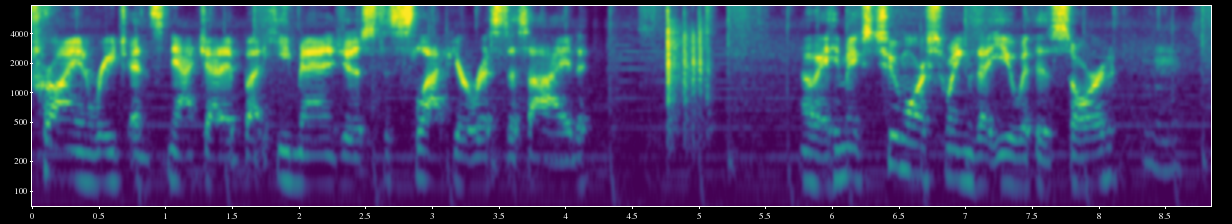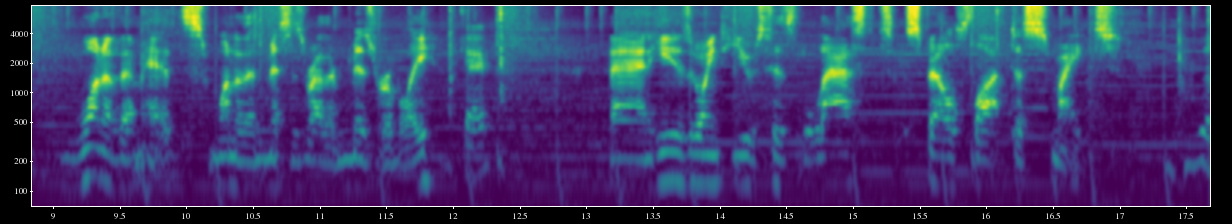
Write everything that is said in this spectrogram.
try and reach and snatch at it, but he manages to slap your wrist aside. Okay, he makes two more swings at you with his sword. One of them hits, one of them misses rather miserably. Okay. And he is going to use his last spell slot to smite. Cool.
